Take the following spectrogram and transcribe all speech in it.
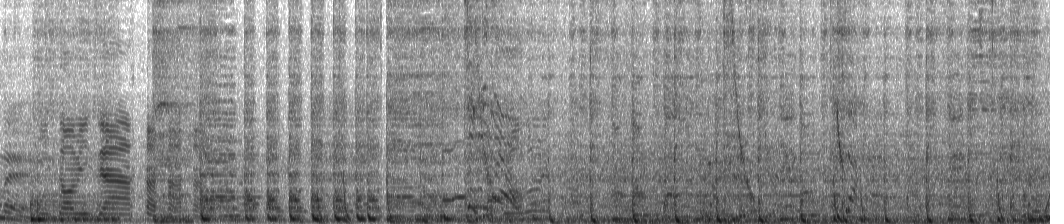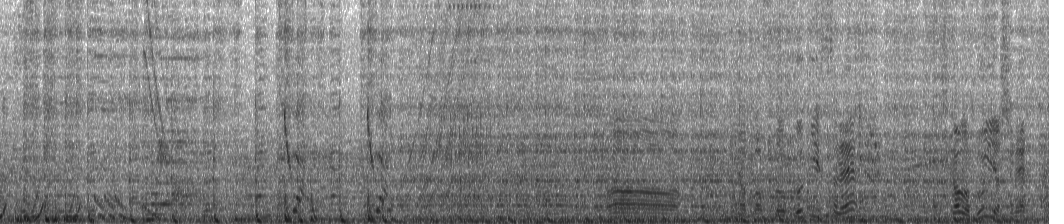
めひとみちゃんあやっぱ武器っすね。しかも V やしね。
